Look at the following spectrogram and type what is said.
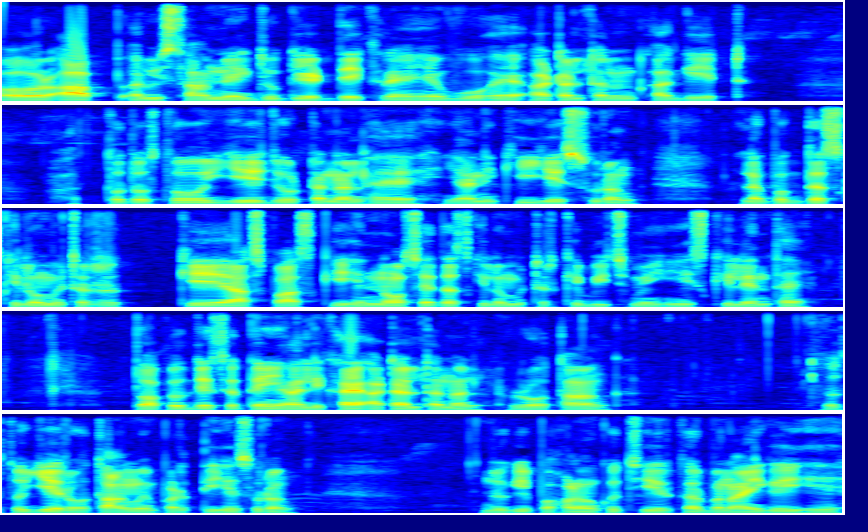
और आप अभी सामने जो गेट देख रहे हैं, वो है अटल टनल का गेट। तो दोस्तों, ये जो टनल है, यानी कि ये सुरंग, लगभग 10 किलोमीटर के आसपास की है 9 से 10 किलोमीटर के बीच में ही इसकी लेंथ है। तो आप लोग देख सकते हैं, यहाँ लिखा है अटल टनल रोहतांग। दोस्तों, ये रोहतांग में पड़ती है सुरंग। जो कि पहाड़ों को चीर कर बनाई गई है।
